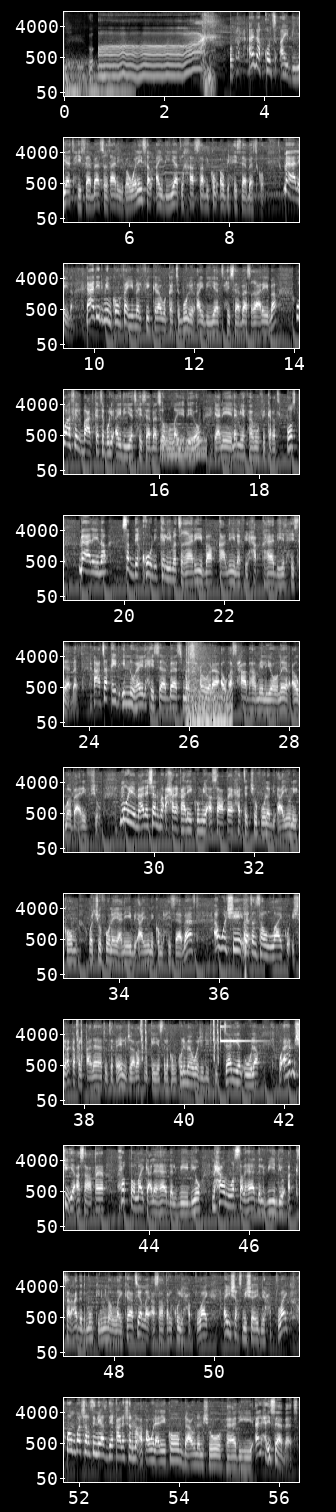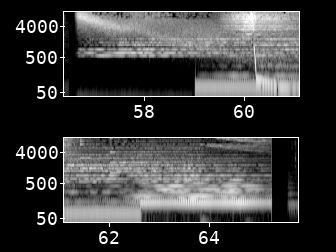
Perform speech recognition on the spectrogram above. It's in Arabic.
أنا قلت أيديات حسابات غريبة وليس الأيديات الخاصة بكم أو بحساباتكم. ما علينا؟ العديد منكم فهم الفكرة وكتبوا لي الأيديات حسابات غريبة وفي البعض كتبوا لي أيديات حساباتهم الله يهديهم. يعني لم يفهموا فكرة البوست. ما علينا؟ صدقوني كلمة غريبة قليلة في حق هذه الحسابات. أعتقد أنه هاي الحسابات مسحورة أو أصحابها مليونير أو ما بعرف شو. المهم علشان ما أحرق عليكم يا أساطير حتى تشوفون بأعينكم وتشوفون يعني بأعينكم الحسابات. أول شيء لا تنسوا ال like والاشتراك في القناة وتفعيل الجرس لكي يصلكم كل ما هو جديد في الثانية الأولى. وأهم شيء يا أساطير حطوا like على هذا الفيديو. نحاول نوصل هذا الفيديو أكثر عدد ممكن من اللايكات. يلا يا أساطير الكل يحط like أي شخص بيشاهدني يحط like ومباشرة يا أصدقاء علشان ما أطول عليكم دعونا نشوف هذه الحسابات.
